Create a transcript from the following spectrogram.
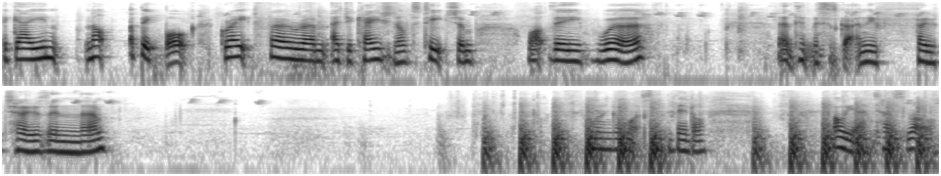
Again, not a big book, great for um, educational to teach them what they were. I don't think this has got any photos in them. What's in the middle? Oh yeah, it has a lot.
